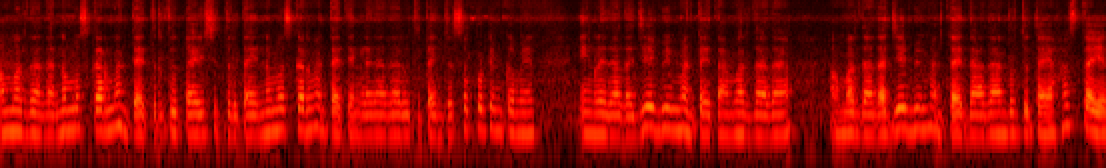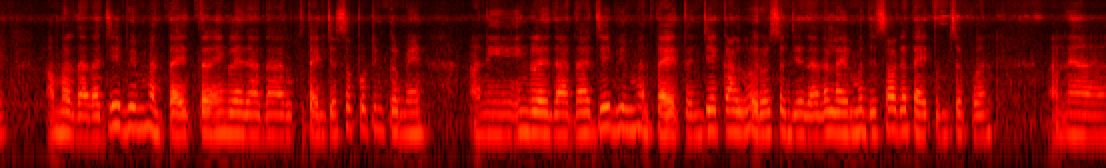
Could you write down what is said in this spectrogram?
अमरदादा नमस्कार म्हणतायत ऋतुताई शीतलताई नमस्कार म्हणतायत इंगळे दादा. ऋतुताईंच्या सपोर्टिंग कमेंट इंगळे दादा जे बी म्हणतायत अमरदादा अमरदादा जे बी म्हणतायत दादा ऋतुताई हसतायत. अमरदादा जे बी म्हणतायत इंगळे दादा ऋतुताईंच्या सपोर्टिंग कमेंट आणि इंगळे दादा जे बी म्हणतायत जे काल भैरव संजय दादा लाईव्हमध्ये स्वागत आहे तुमचं पण. आणि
